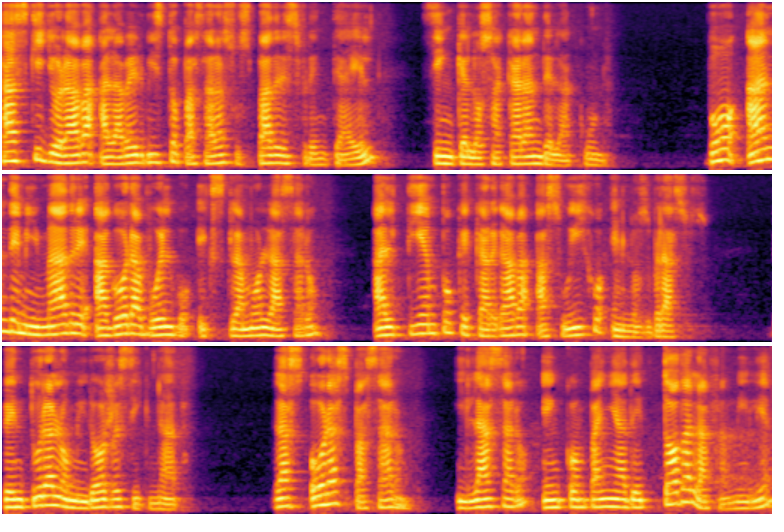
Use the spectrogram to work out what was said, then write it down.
Husky lloraba al haber visto pasar a sus padres frente a él sin que lo sacaran de la cuna. Vo ande mi madre, agora vuelvo, exclamó Lázaro, al tiempo que cargaba a su hijo en los brazos. Ventura lo miró resignada. Las horas pasaron y Lázaro, en compañía de toda la familia,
